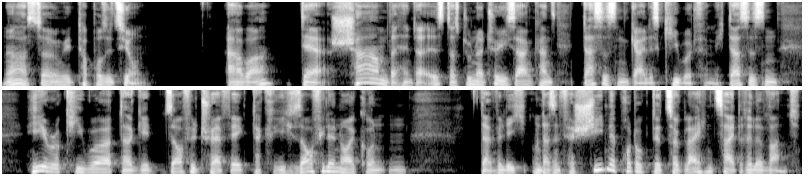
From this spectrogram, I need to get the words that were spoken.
Ja, hast du irgendwie Top-Position. Aber der Charme dahinter ist, dass du natürlich sagen kannst, das ist ein geiles Keyword für mich. Das ist ein Hero-Keyword, da geht so viel Traffic, da kriege ich so viele Neukunden. Da will ich, und da sind verschiedene Produkte zur gleichen Zeit relevant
